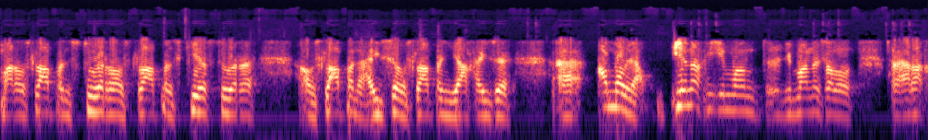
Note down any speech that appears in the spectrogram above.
maar ons slaap in store, ons slaap in skeerstore, ons slaap in huise, ons slaap in jaghuise uh almal ja enige iemand die manne sal reg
